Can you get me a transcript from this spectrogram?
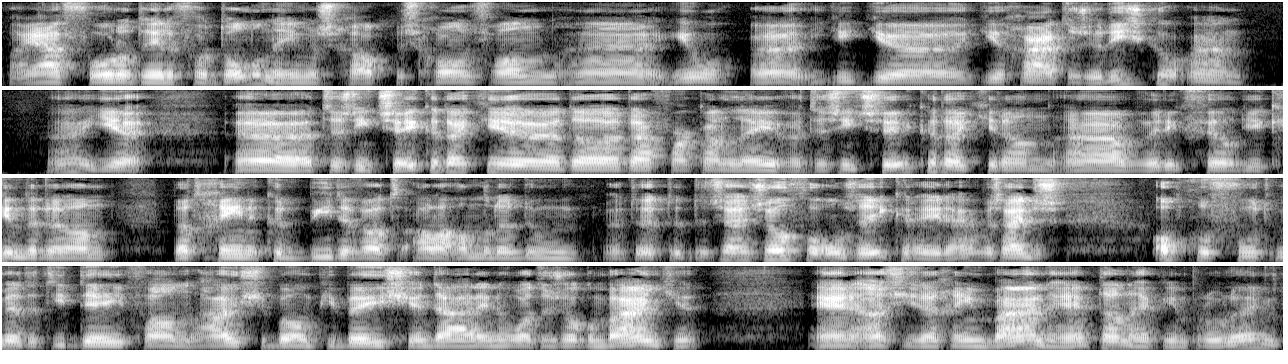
Nou ja, vooroordelen voor het ondernemerschap is gewoon van, uh, joh, uh, je, je, je gaat dus risico aan. Je, het is niet zeker dat je da daarvan kan leven. Het is niet zeker dat je dan, weet ik veel, je kinderen dan datgene kunt bieden wat alle anderen doen. Er zijn zoveel onzekerheden. Hè? We zijn dus opgevoed met het idee van huisje, boompje, beestje en daarin hoort dus ook een baantje. En als je dan geen baan hebt, dan heb je een probleem.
